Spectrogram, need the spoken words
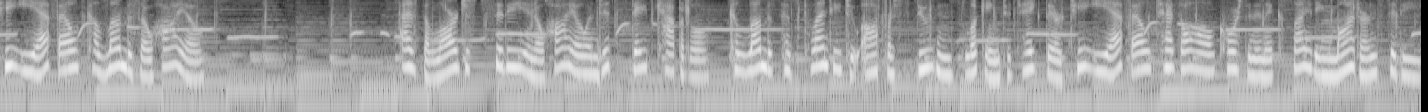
TEFL Columbus, Ohio. As the largest city in Ohio and its state capital, Columbus has plenty to offer students looking to take their TEFL TESOL course in an exciting modern city.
